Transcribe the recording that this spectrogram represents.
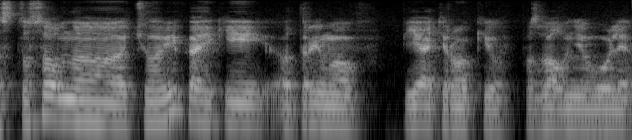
Стосовно чоловіка, який отримав 5 років позбавлення волі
